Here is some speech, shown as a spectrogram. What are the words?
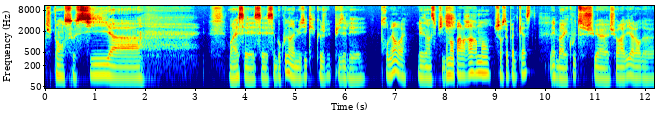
Je pense aussi à. Ouais, c'est beaucoup dans la musique que je vais puiser les. Trop bien, vrai. Les inspi. On en parle rarement sur ce podcast. Eh bah écoute, je suis, je suis ravi alors de,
